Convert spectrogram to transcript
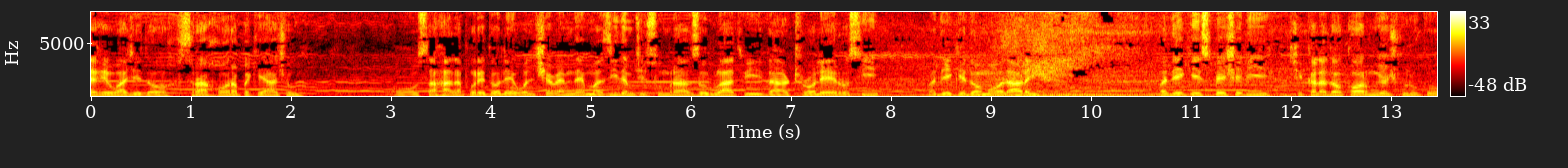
دغه واجی دو سرا خوره پکې اچو او سهار پورې د لیول شوم د مزیدم چې څومره ضرورت وي د ټرولې روسي په دې کې دومو لاړی په دې کې سپیشلی چې کله د کور مو شروع کو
